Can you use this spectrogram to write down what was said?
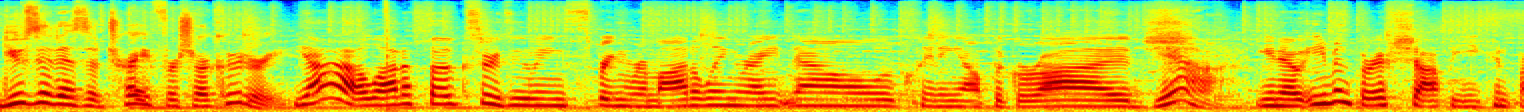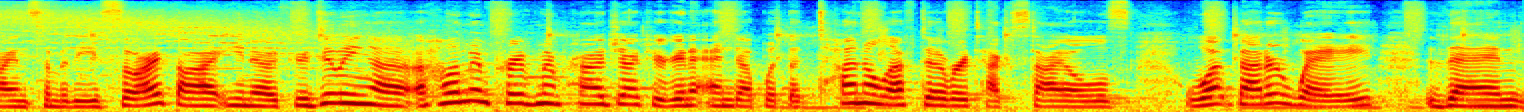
use it as a tray for charcuterie. Yeah, a lot of folks are doing spring remodeling right now, cleaning out the garage. Yeah. You know, even thrift shopping, you can find some of these. So I thought, you know, if you're doing a, a home improvement project, you're going to end up with a ton of leftover textiles. What better way than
